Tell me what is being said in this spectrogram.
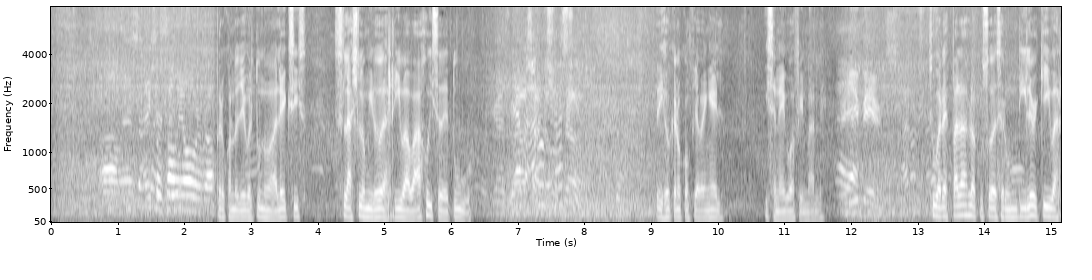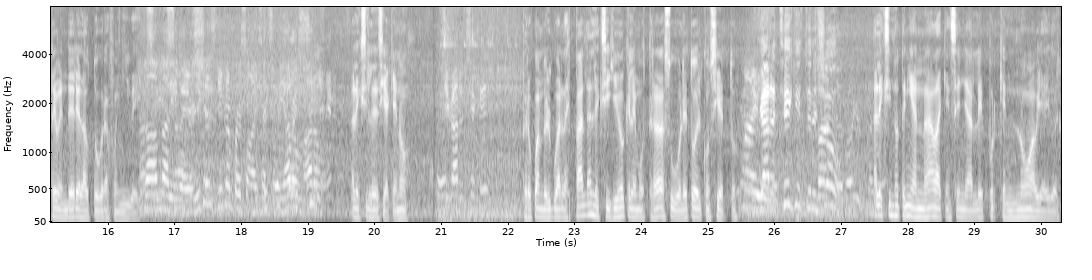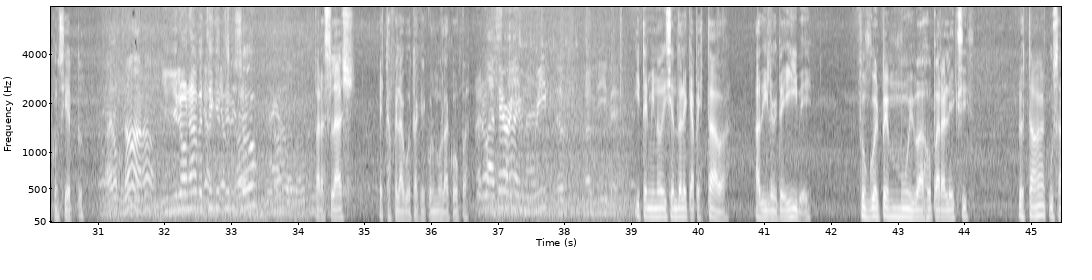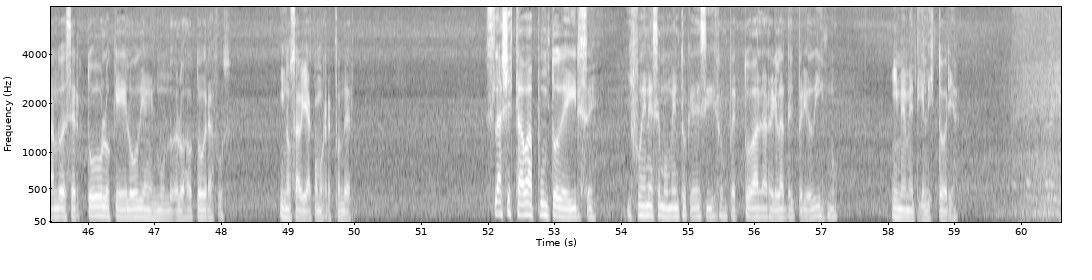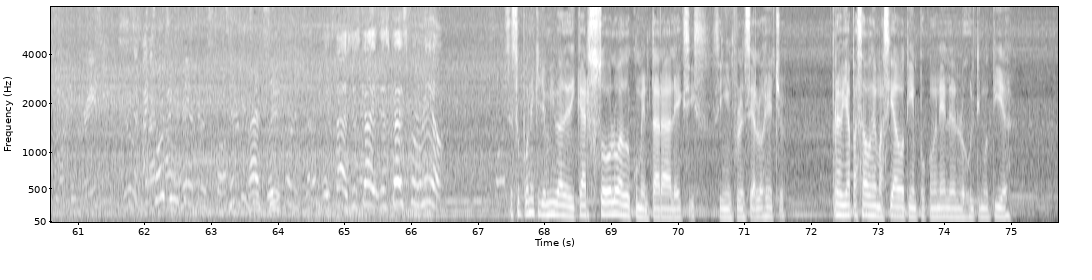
Pero cuando llegó el turno de Alexis, Slash lo miró de arriba abajo y se detuvo. Le dijo que no confiaba en él y se negó a firmarle. Su guardaespaldas lo acusó de ser un dealer que iba a revender el autógrafo en eBay. Alexis le decía que no, pero cuando el guardaespaldas le exigió que le mostrara su boleto del concierto, You got a ticket to the show? Alexis no tenía nada que enseñarle porque no había ido al concierto. No, no. You, you don't have a ticket to the show? Para Slash, esta fue la gota que colmó la copa y terminó diciéndole que apestaba a dealer de eBay. Fue un golpe muy bajo para Alexis. Lo estaban acusando de ser todo lo que él odia en el mundo de los autógrafos y no sabía cómo responder. Slash estaba a punto de irse y fue en ese momento que decidí romper todas las reglas del periodismo y me metí en la historia. Se supone que yo me iba a dedicar solo a documentar a Alexis, sin influenciar los hechos, pero había pasado demasiado tiempo con él en los últimos días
